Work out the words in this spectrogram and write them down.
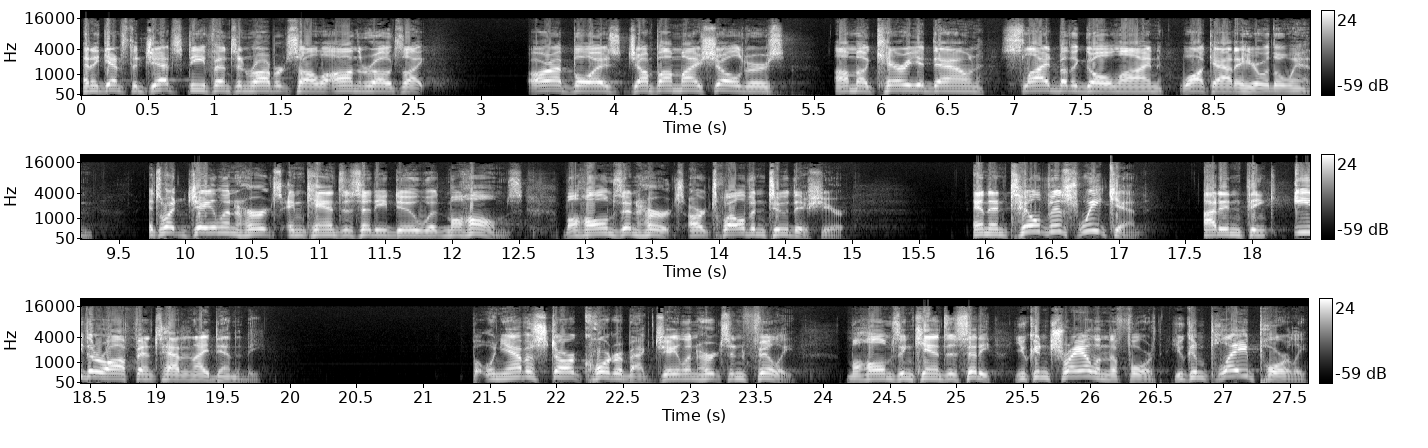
and against the Jets defense and Robert Saleh on the road, it's like, all right, boys, jump on my shoulders. I'm going to carry you down, slide by the goal line, walk out of here with a win. It's what Jalen Hurts and Kansas City do with Mahomes. Mahomes and Hurts are 12 and 2 this year. And until this weekend, I didn't think either offense had an identity. But when you have a star quarterback, Jalen Hurts in Philly, Mahomes in Kansas City, you can trail in the fourth. You can play poorly.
